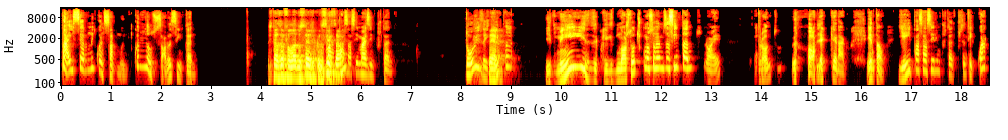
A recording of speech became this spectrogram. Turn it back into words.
Pá, isso é bonito quando sabe muito. Quando não se sabe assim tanto, Estás a falar do Sérgio pá, Conceição? passa a ser mais importante. Tu e da Certo. equipa, e de mim, e de, e de nós todos que não sabemos assim tanto, não é? Pronto. Olha que caraco. Então, e aí passa a ser importante. Portanto, é 4,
